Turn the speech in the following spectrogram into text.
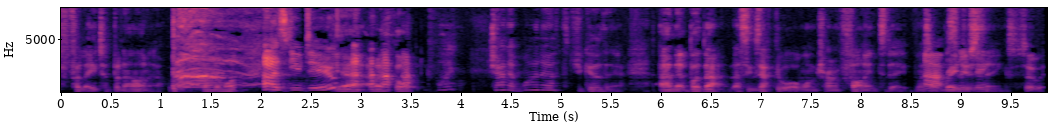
fillet a banana with a condom on. As you do. Yeah, and I thought, why, Janet, why on earth did you go there? And uh, but that that's exactly what I want to try and find today. The most outrageous things. So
